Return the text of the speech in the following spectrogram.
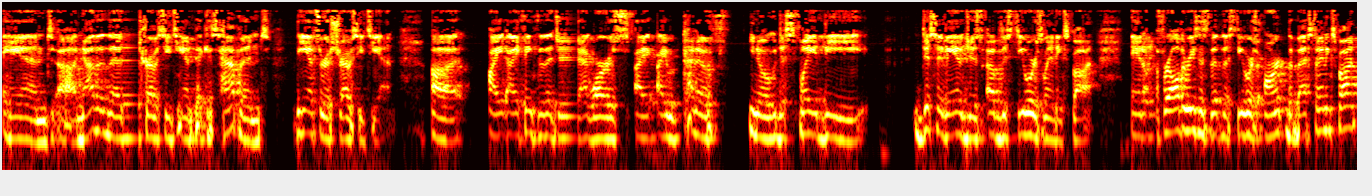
And, uh, now that the Travis Etienne pick has happened, the answer is Travis Etienne. Uh, I, I think that the Jaguars, I, I kind of, you know, displayed the disadvantages of the Steelers landing spot. And for all the reasons that the Steelers aren't the best landing spot,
